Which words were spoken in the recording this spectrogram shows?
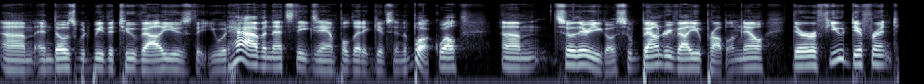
um, and those would be the two values that you would have, and that's the example that it gives in the book. Well, um, so there you go. So boundary value problem. Now there are a few different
